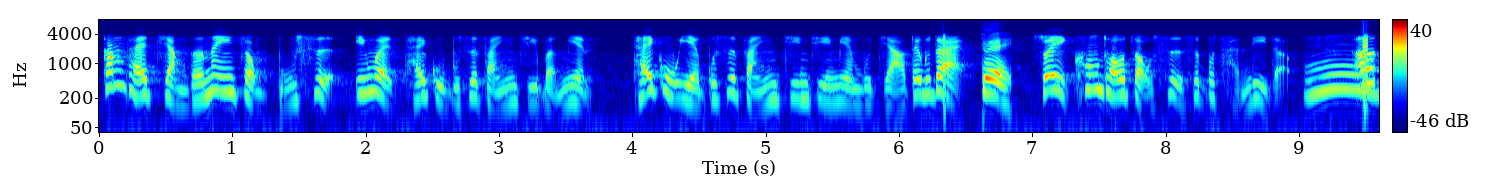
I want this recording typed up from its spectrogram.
刚才讲的那一种不是，因为台股不是反映基本面，台股也不是反映经济面不佳，对不对？对，所以空头走势是不成立的。嗯，而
